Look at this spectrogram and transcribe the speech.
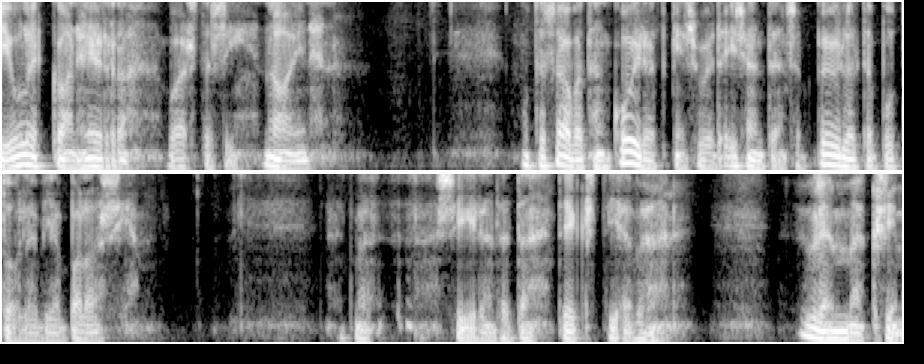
Ei olekaan Herra, vastasi nainen. Mutta saavathan koiratkin syödä isäntänsä pöydältä putoilevia palasia. Nyt mä siirrän tätä tekstiä vähän ylemmäksi.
